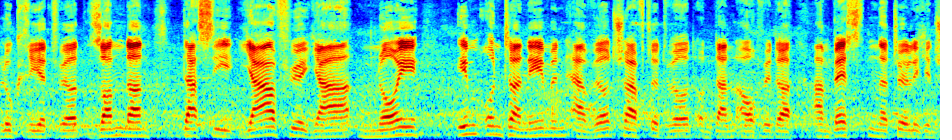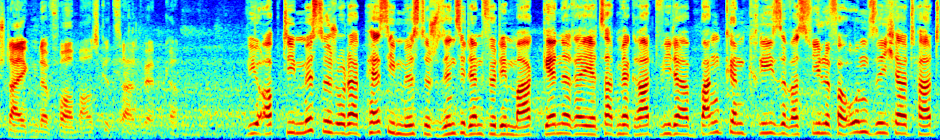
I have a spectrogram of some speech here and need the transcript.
lukriert wird, sondern dass sie Jahr für Jahr neu im Unternehmen erwirtschaftet wird und dann auch wieder am besten natürlich in steigender Form ausgezahlt werden kann. Wie optimistisch oder pessimistisch sind Sie denn für den Markt generell? Jetzt hatten wir gerade wieder Bankenkrise, was viele verunsichert hat.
